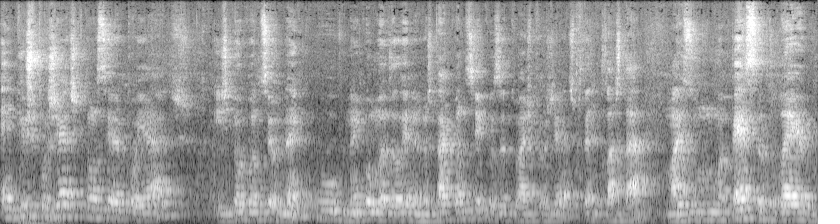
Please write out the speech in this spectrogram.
em que os projetos que a ser apoiados, isto não aconteceu nem com o Hugo, nem com a Madalena, mas está a acontecer com os atuais projetos, portanto, lá está, mais uma peça de Lego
